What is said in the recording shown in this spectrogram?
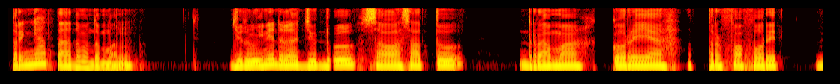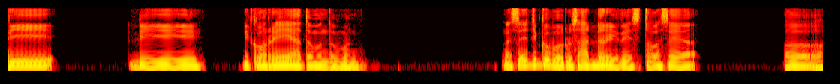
Ternyata teman-teman, judul ini adalah judul salah satu drama Korea terfavorit di di di Korea teman-teman. Nah saya juga baru sadar gitu ya setelah saya uh,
